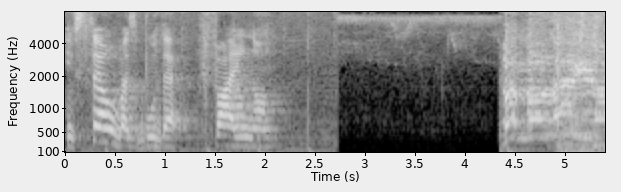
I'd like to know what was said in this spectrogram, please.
і все у вас буде файно. Bamboleo,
